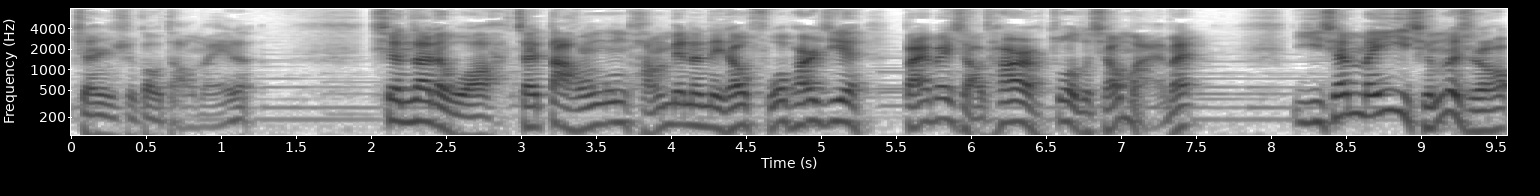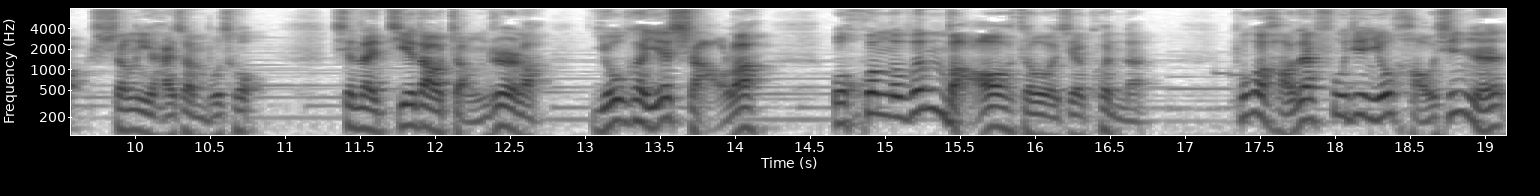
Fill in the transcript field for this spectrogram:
真是够倒霉的。现在的我在大皇宫旁边的那条佛牌街摆摆小摊，做做小买卖。以前没疫情的时候，生意还算不错。现在街道整治了，游客也少了，我混个温饱都有些困难。不过好在附近有好心人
